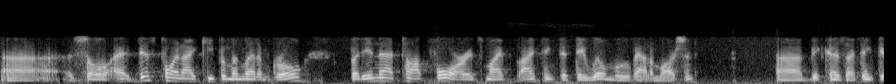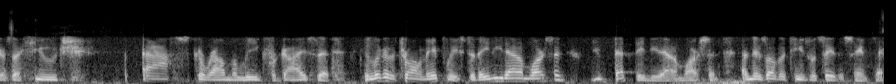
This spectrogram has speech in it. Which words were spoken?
Uh, so at this point, I keep him and let him grow. But in that top four, it's my I think that they will move Adam Larsson uh, because I think there's a huge ask around the league for guys that you look at the Toronto Maple Leafs. Do they need Adam Larsson? You bet they need Adam Larsson. And there's other teams would say the same thing.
